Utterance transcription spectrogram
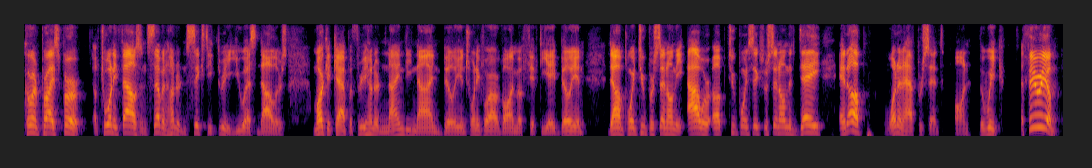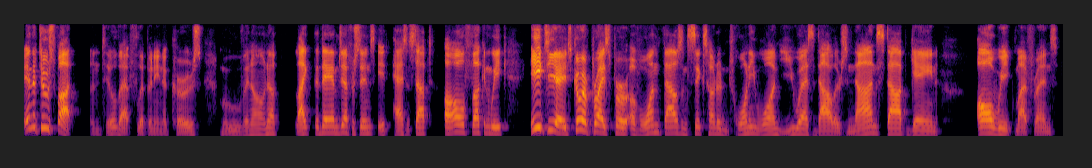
current price per of 20,763 US dollars market cap of 399 billion, 24 hour volume of 58 billion, down 0.2% on the hour, up 2.6% on the day, and up 1.5% on the week. Ethereum in the two spot until that flippening occurs, moving on up like the damn Jeffersons. It hasn't stopped all fucking week. ETH current price per of 1,621 US dollars, nonstop gain all week, my friends.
